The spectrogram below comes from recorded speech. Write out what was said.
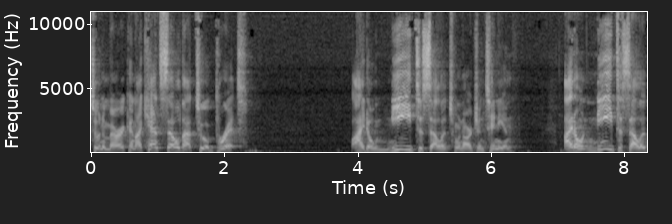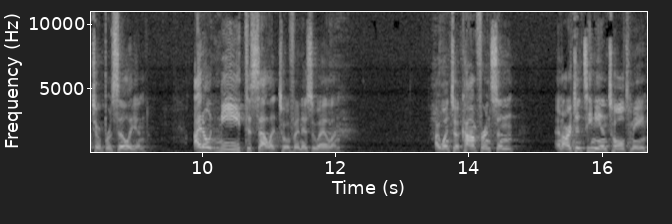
to an American. I can't sell that to a Brit. I don't need to sell it to an Argentinian. I don't need to sell it to a Brazilian. I don't need to sell it to a Venezuelan. I went to a conference and an Argentinian told me,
